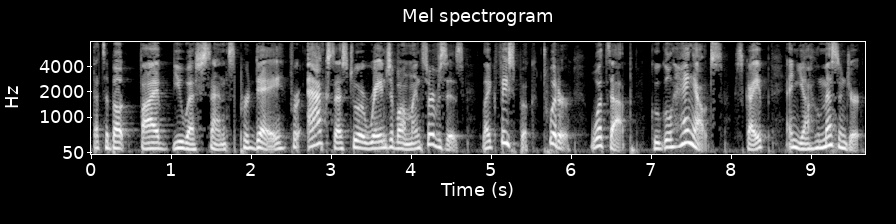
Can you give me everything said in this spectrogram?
that's about 5 US cents per day, for access to a range of online services like Facebook, Twitter, WhatsApp, Google Hangouts, Skype, and Yahoo Messenger.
